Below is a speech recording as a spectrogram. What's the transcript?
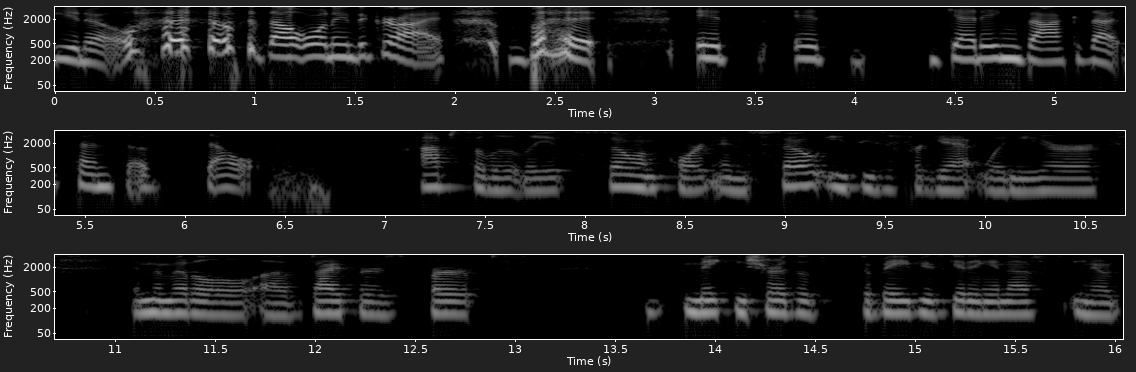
you know, without wanting to cry. But it's it's getting back that sense of self. Absolutely. It's so important and so easy to forget when you're in the middle of diapers, burps, making sure those the baby's getting enough, you know,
